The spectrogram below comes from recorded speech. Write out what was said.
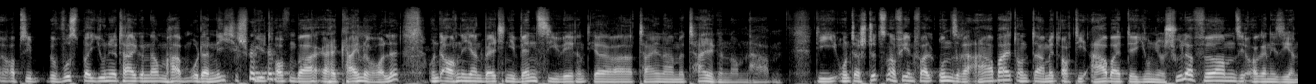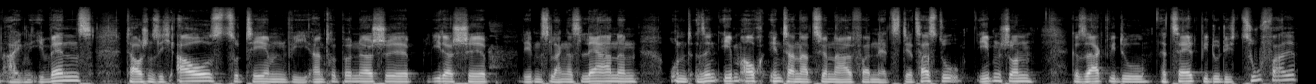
Äh, ob sie bewusst bei Junior teilgenommen haben oder nicht, spielt offenbar äh, keine Rolle und auch nicht an welchen Events sie während ihrer Teilnahme teilgenommen haben. Die unterstützen auf jeden Fall unsere Arbeit und damit auch die Arbeit der Junior-Schülerfirmen. Sie organisieren eigene Events, tauschen sich aus zu Themen wie Entrepreneurship, Leadership, lebenslanges Lernen und sind eben auch international vernetzt. Jetzt hast du eben schon gesagt, wie du erzählt, wie du durch Zufall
